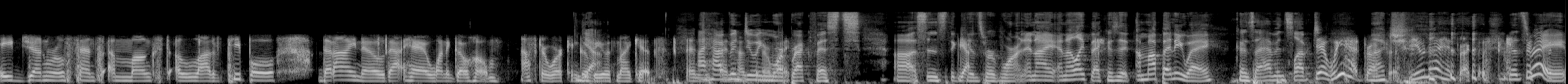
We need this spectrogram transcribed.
a general sense amongst a lot of people that I know that hey, I want to go home after work and go Yeah. be with my kids. And, I have been doing more wife. breakfasts uh, since the Yeah. kids were born, and I and I like that because I'm up anyway because I haven't slept. Yeah, we had breakfast. Much. You and I had breakfast. That's right.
